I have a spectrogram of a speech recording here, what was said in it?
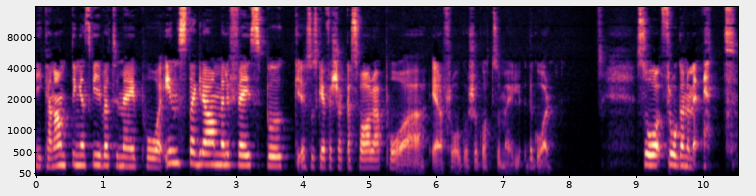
ni kan antingen skriva till mig på Instagram eller Facebook eh, så ska jag försöka svara på era frågor så gott som möjligt det går. Så fråga nummer ett.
